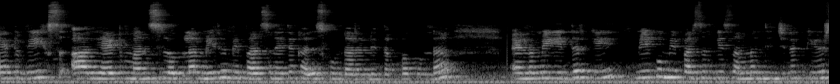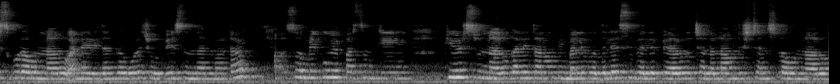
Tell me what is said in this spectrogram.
eight weeks or eight months లోపల మీరు మీ పర్సన్ అయితే కలుసుకుంటారండి తప్పకుండా. అండ్ మీ ఇద్దరికి మీకు మీ పర్సన్కి సంబంధించిన కిడ్స్ కూడా ఉన్నారు అనే విధంగా కూడా చూపిస్తుంది అనమాట సో మీకు మీ పర్సన్కి కిడ్స్ ఉన్నారు కానీ తను మిమ్మల్ని వదిలేసి వెళ్ళిపోయారు చాలా లాంగ్ డిస్టెన్స్లో ఉన్నారు.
